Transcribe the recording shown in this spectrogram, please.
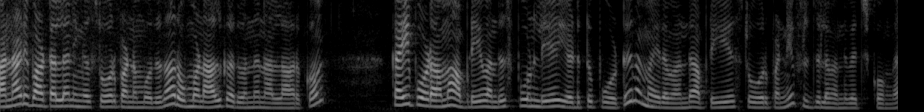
கண்ணாடி பாட்டிலில் நீங்கள் ஸ்டோர் பண்ணும்போது தான் ரொம்ப நாளுக்கு அது வந்து நல்லாயிருக்கும் கை போடாமல் அப்படியே வந்து ஸ்பூன்லேயே எடுத்து போட்டு நம்ம இதை வந்து அப்படியே ஸ்டோர் பண்ணி ஃப்ரிட்ஜில் வந்து வச்சுக்கோங்க.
